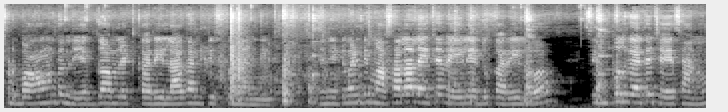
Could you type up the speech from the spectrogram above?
అప్పుడు బాగుంటుంది ఎగ్ ఆమ్లెట్ కర్రీ లాగా అనిపిస్తుందండి. నేను ఎటువంటి మసాలాలు అయితే వేయలేదు కర్రీలో. సింపుల్గా అయితే చేశాను.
